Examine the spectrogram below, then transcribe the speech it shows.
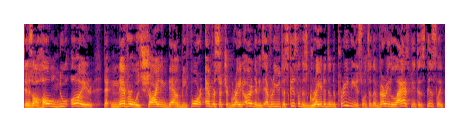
there's a whole new oir that never was shining down before, ever such a great oir. That means every Yud Tes Kislev is greater than the previous one. So the very last Yud Tes Kislev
